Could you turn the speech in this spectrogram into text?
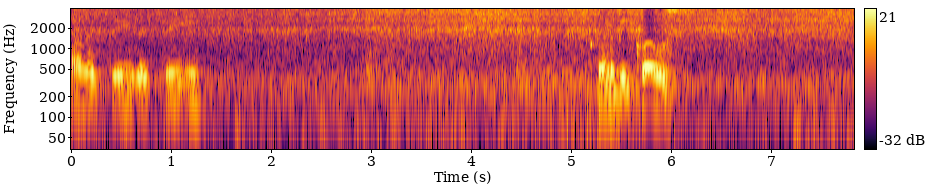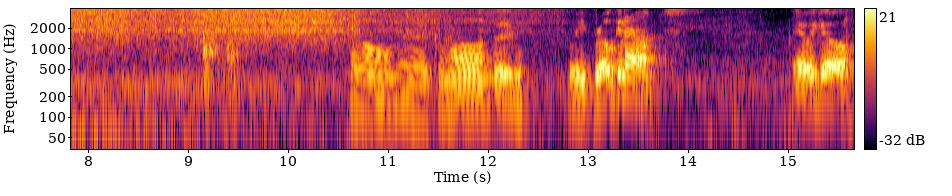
Uh, let's see, let's see. It's gonna be close. Oh man, come on, baby. We broke an ounce. There we go.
